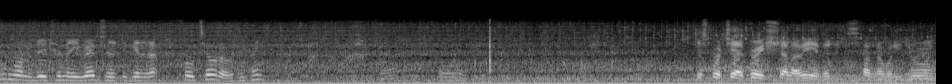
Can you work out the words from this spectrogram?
wouldn't want to do too many revs in it to get it up full tilt, I wouldn't think. Yeah. Just watch out, very shallow here, but I don't know what he's drawing.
